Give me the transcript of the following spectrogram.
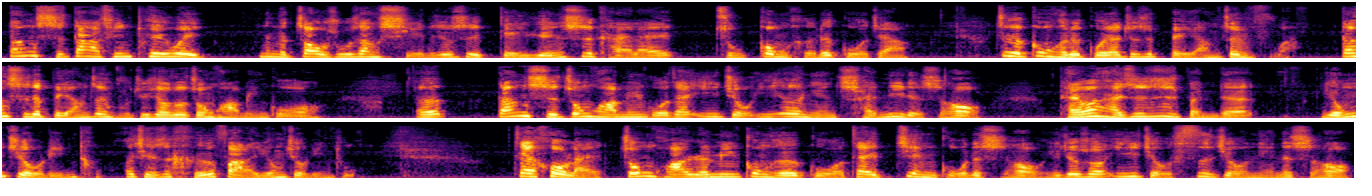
当时大清退位那个诏书上写的就是给袁世凯来组共和的国家，这个共和的国家就是北洋政府啊。当时的北洋政府就叫做中华民国，而当时中华民国在一九一二年成立的时候，台湾还是日本的永久领土，而且是合法的永久领土。再后来，中华人民共和国在建国的时候，也就是说一九四九年的时候，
